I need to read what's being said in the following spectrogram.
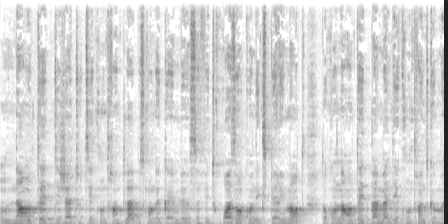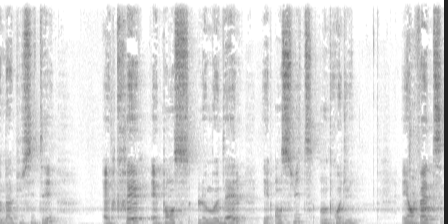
on a en tête déjà toutes ces contraintes-là, parce qu'on a quand même, ça fait trois ans qu'on expérimente, donc on a en tête pas mal des contraintes que Mona a pu citer. Elle crée et pense le modèle, et ensuite on produit. Et en fait,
